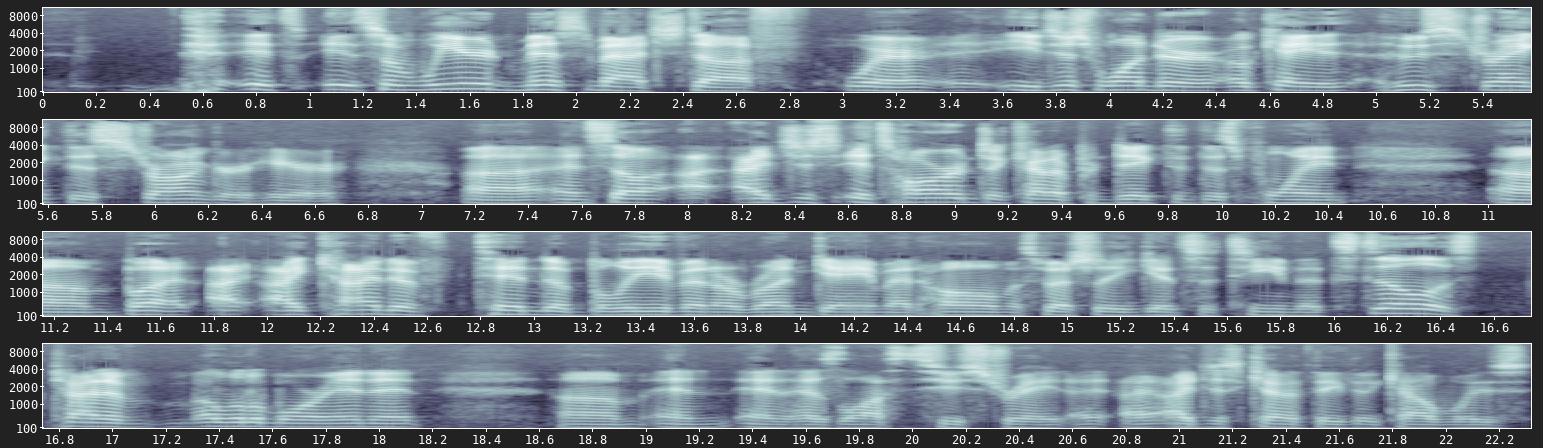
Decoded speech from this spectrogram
it's it's some weird mismatch stuff where you just wonder, okay, whose strength is stronger here? Uh, and so I, I just it's hard to kind of predict at this point. Um, but I, I kind of tend to believe in a run game at home, especially against a team that still is kind of a little more in it um, and and has lost two straight. I, I just kind of think that Cowboys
